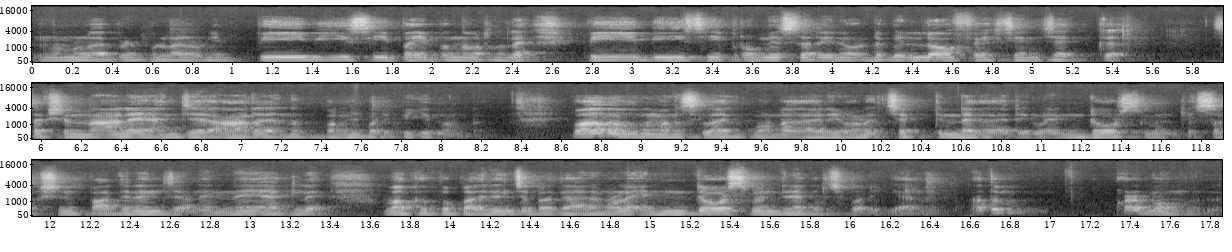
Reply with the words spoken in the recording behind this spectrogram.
നമ്മൾ എപ്പോഴും പിള്ളേർ പറഞ്ഞു പി വി സി പൈപ്പ് എന്ന് പറഞ്ഞാൽ P B C promissory note bill of exchange cheque section നാല് അഞ്ച് ആറ് എന്ന് പറഞ്ഞ് പഠിപ്പിക്കുന്നുണ്ട്. അപ്പോൾ അത് നമുക്ക് മനസ്സിലാക്കി പോകേണ്ട കാര്യമാണ് ചെക്കിന്റെ കാര്യങ്ങൾ എൻഡോഴ്സ്മെന്റ് സെക്ഷൻ പതിനഞ്ചാണ്. എൻ ഐ ആക്കിലെ വകുപ്പ് പതിനഞ്ച് പ്രകാരമുള്ള എൻഡോഴ്സ്മെന്റിനെ കുറിച്ച് പഠിക്കാറുണ്ട്. അതും കുഴപ്പമൊന്നുമില്ല.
